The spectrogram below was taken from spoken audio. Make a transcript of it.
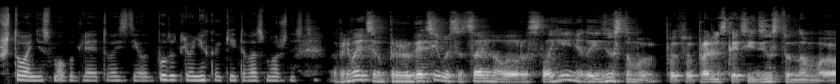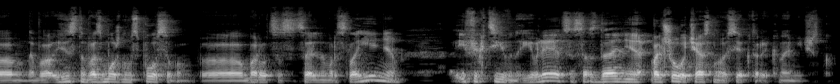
что они смогут для этого сделать? Будут ли у них какие-то возможности? Понимаете, прерогативы социального расслоения, да, единственным, правильно сказать, единственным, э, единственным возможным способом э, бороться с социальным расслоением эффективно является создание большого частного сектора экономического.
